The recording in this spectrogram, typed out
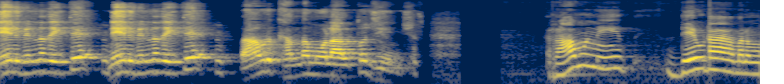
నేను విన్నదైతే నేను విన్నదైతే రాముడు కందమూలాలతో జీవించాడు. రాముణ్ణి దేవుడా మనము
